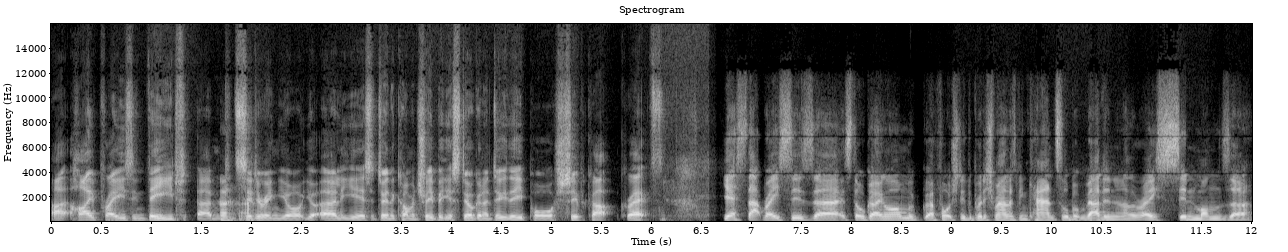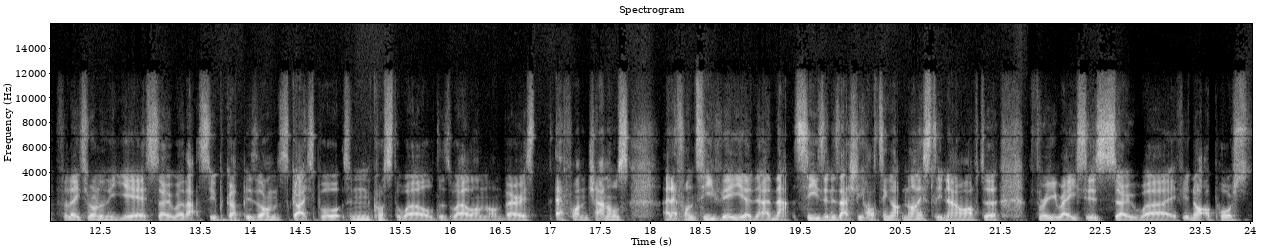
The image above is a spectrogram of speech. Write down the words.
uh, high praise indeed, um, considering your your early years of doing the commentary, but you're still going to do the Porsche Super Cup, correct? Yes, that race is uh, still going on. Unfortunately, the British Round has been cancelled, but we've added another race in Monza for later on in the year. So uh, that Super Cup is on Sky Sports and across the world as well on, on various F1 channels and F1 TV. And, and that season is actually hotting up nicely now after three races. So uh, if you're not a Porsche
